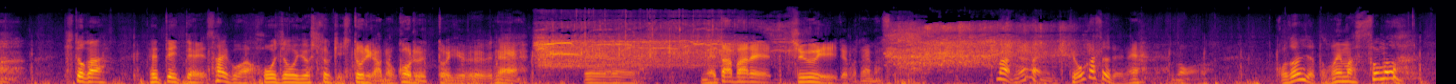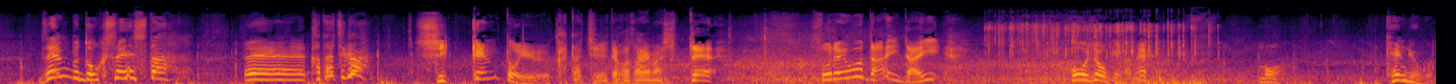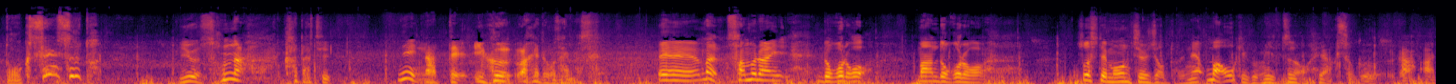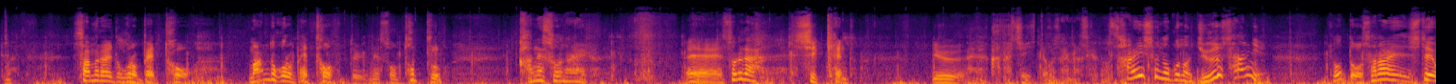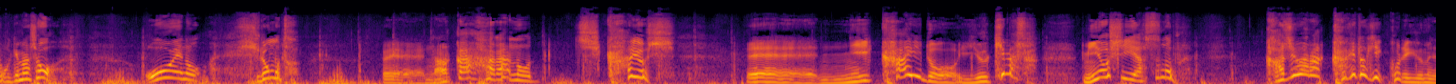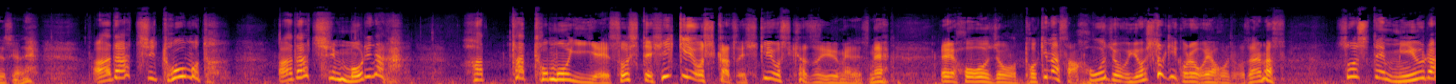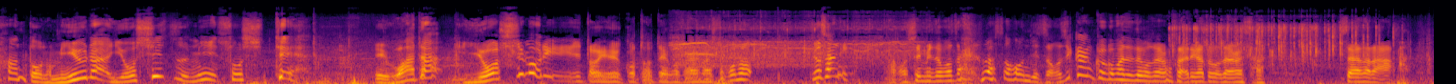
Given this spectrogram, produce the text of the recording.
人が減っていって最後は北条義時1人が残るというね、えー、ネタバレ注意でございます。まあ皆さん教科書でねもうご存知だと思います。その全部独占した、えー、形が執権という形でございましてそれを代々北条家がねもう権力を独占するというそんな形になっていくわけでございます。えー、まあ、侍どころ、万所、そして門中所というね、まあ、大きく3つの約束があります。侍どころ別当、万所別当というね、そのトップを兼ね備える、えー、それが執権という形でございますけど、最初のこの13人、ちょっとおさらいしておきましょう。大江の広元、えー、中原の近吉、えー、二階堂幸正、三好康信、梶原景時、これ有名ですよね。足立東本、足立森永、八田智家、そして比企義和、比企義和有名ですね。えー、北条時政、北条義時、これ親子でございます。そして三浦半島の三浦義澄、そして、え和田義盛ということでございまして、この13人、楽しみでございます。本日お時間ここまででございます。ありがとうございました。さよなら。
